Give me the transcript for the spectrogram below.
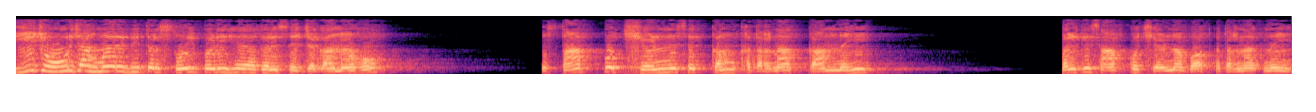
ये जो ऊर्जा हमारे भीतर सोई पड़ी है, अगर इसे जगाना हो तो सांप को छेड़ने से कम खतरनाक काम नहीं, बल्कि सांप को छेड़ना बहुत खतरनाक नहीं।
